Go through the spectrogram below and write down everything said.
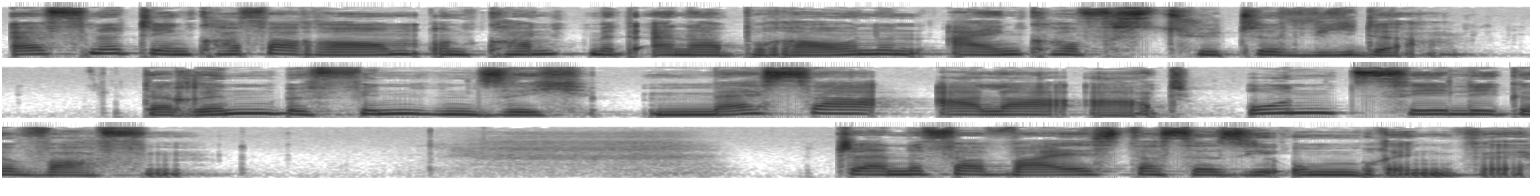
öffnet den Kofferraum und kommt mit einer braunen Einkaufstüte wieder. Darin befinden sich Messer aller Art, unzählige Waffen. Jennifer weiß, dass er sie umbringen will.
